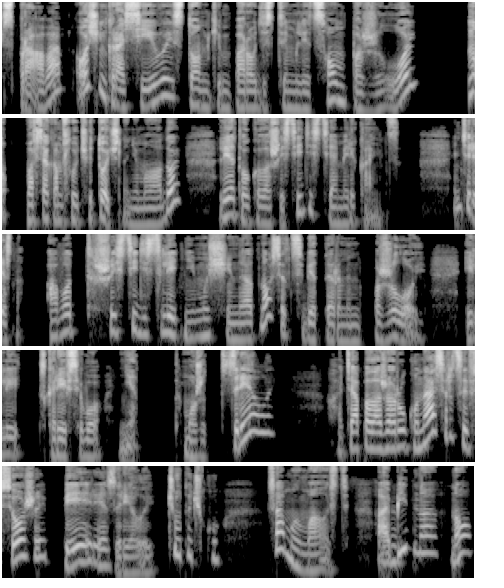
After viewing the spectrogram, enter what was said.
Справа очень красивый, с тонким породистым лицом пожилой, ну, во всяком случае, точно не молодой, лет около 60 американец. Интересно, а вот 60-летние мужчины относят к себе термин «пожилой» или, скорее всего, нет? Может, зрелый? Хотя, положа руку на сердце, все же перезрелый. Чуточку, самую малость. Обидно, но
